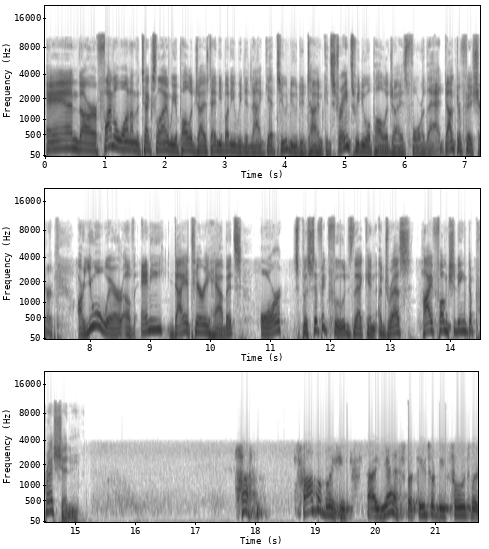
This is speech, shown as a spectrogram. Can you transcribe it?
And our final one on the text line, we apologize to anybody we did not get to due to time constraints. We do apologize for that. Dr. Fisher, are you aware of any dietary habits or specific foods that can address high functioning depression? Huh. Probably, uh, yes, but these would be foods with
